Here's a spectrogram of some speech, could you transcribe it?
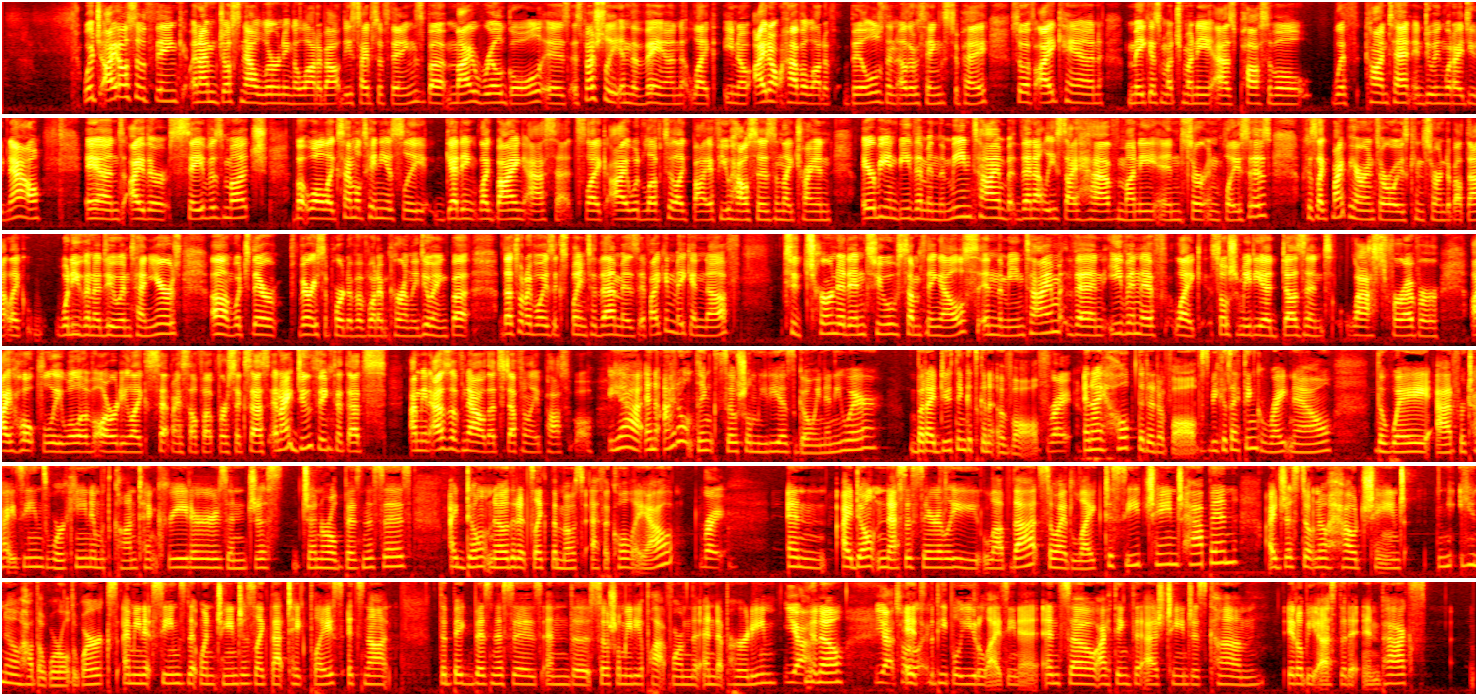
Which I also think, and I'm just now learning a lot about these types of things, but my real goal is, especially in the van, like, you know, I don't have a lot of bills and other things to pay. So if I can make as much money as possible with content and doing what I do now and either save as much but while like simultaneously getting like buying assets. Like I would love to like buy a few houses and like try and Airbnb them in the meantime but then at least I have money in certain places because like my parents are always concerned about that like what are you going to do in 10 years? Um, which they're very supportive of what I'm currently doing but that's what I've always explained to them is if I can make enough to turn it into something else in the meantime, then even if like social media doesn't last forever, I hopefully will have already like set myself up for success. And I do think that that's, I mean, as of now, that's definitely possible. Yeah, and I don't think social media is going anywhere, but I do think it's going to evolve. Right. And I hope that it evolves because I think right now, the way advertising's working and with content creators and just general businesses, I don't know that it's like the most ethical layout. Right. And I don't necessarily love that. So I'd like to see change happen. I just don't know how change, you know, how the world works. I mean, it seems that when changes like that take place, it's not the big businesses and the social media platform that end up hurting. Yeah. You know? Yeah, totally. It's the people utilizing it. And so I think that as changes come, it'll be us that it impacts.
